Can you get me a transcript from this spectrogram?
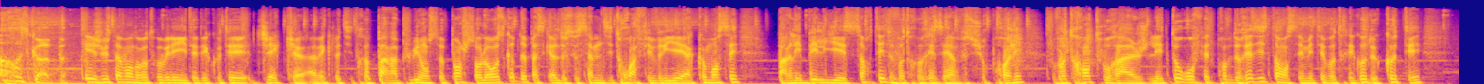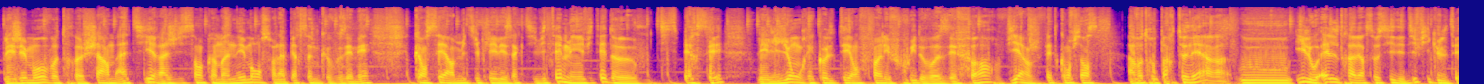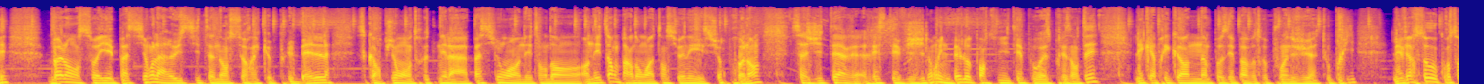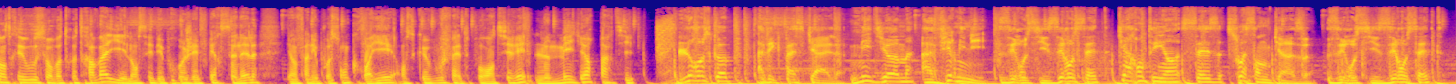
Horoscope. Et juste avant de retrouver les d'écouter Jack avec le titre Parapluie, on se penche sur l'horoscope de Pascal de ce samedi 3 février. À commencer par les béliers, sortez de votre réserve, surprenez votre entourage. Les taureaux, faites preuve de résistance et mettez votre ego de côté. Les Gémeaux, votre charme attire, agissant comme un aimant sur la personne que vous aimez. Cancer, multipliez les activités, mais évitez de vous disperser. Les Lions, récoltez enfin les fruits de vos efforts. Vierge, faites confiance à votre partenaire ou il ou elle traverse aussi des difficultés. Balance, soyez patient, la réussite n'en sera que plus belle. Scorpion, entretenez la passion en, étendant, en étant pardon, attentionné et surprenant. Sagittaire, restez vigilant, une belle opportunité pourrait se présenter. Les Capricornes, n'imposez pas votre point de vue à tout prix. Les Verseaux, concentrez-vous sur votre travail et lancez des projets personnels. Et enfin les Poissons, croyez en ce que vous faites pour en tirer le meilleur parti. L'horoscope avec Pascal, médium à Firmini. 06 07 41 16 75. 06 07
